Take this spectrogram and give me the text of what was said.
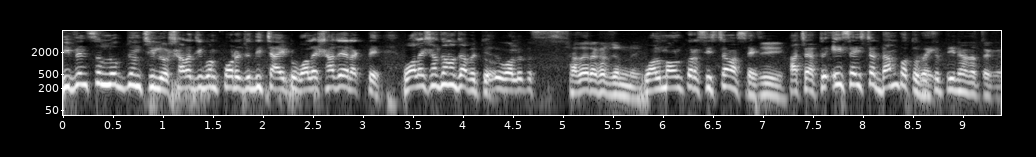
ডিফেন্সের লোকজন ছিল সারা জীবন পরে যদি চাই একটু ওয়ালে সাজায় রাখতে ওয়ালে সাজানো যাবে তো? ওয়ালে তো সাজায় রাখার জন্য ওয়াল মাউন্ট করার সিস্টেম আছে? জি। আচ্ছা তো এই সাইজটার দাম কত ভাই? হচ্ছে তিন হাজার টাকা।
